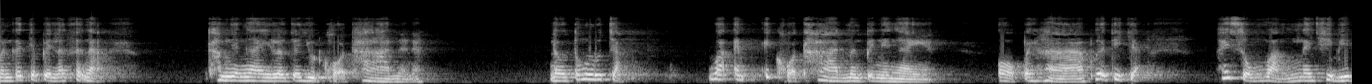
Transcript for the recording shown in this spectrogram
มันก็จะเป็นลักษณะทำยังไงเราจะหยุดขอทานอะนะเราต้องรู้จักว่าไอ้ขอทานมันเป็นยังไง ออกไปหาเพื่อที่จะให้สมหวังในชีวิต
